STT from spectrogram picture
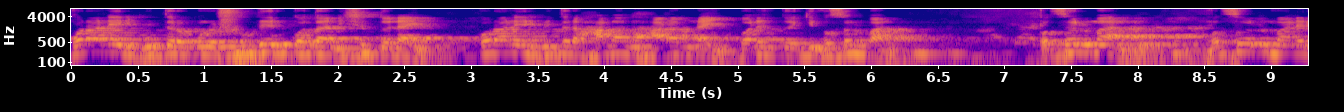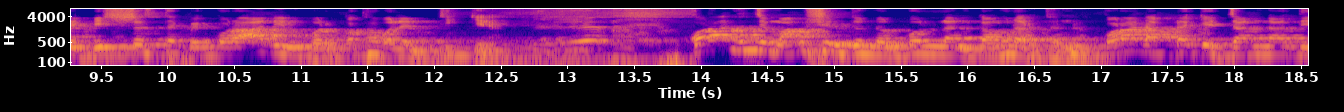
কোরআনের ভিতরে কোনো সুদের কথা নিষিদ্ধ নাই, কোরআনের ভিতরে হালাল হারাম নাই, বলেন তো কি মুসলমান। মুসলমান, মুসলমানের বিশ্বাস থাকবে কোরআনের উপর কথা বলেন, ঠিক কিনা? কোরআন হচ্ছে মানুষের জন্য কল্যাণ কামনার জন্য। কোরআন আপনাকে জান্নাতে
